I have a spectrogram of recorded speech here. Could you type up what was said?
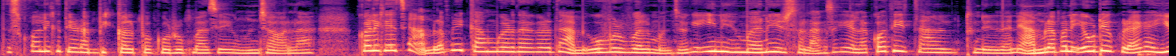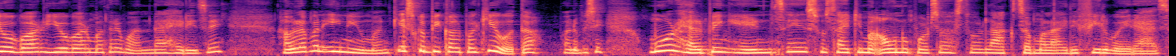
त्यसको अलिकति एउटा विकल्पको रूपमा चाहिँ हुन्छ होला। कहिलेकाहीँ चाहिँ हामीलाई पनि काम गर्दा गर्दा हामी ओभरवेल्म हुन्छौँ कि इनह्युमनै जस्तो लाग्छ कि यसलाई कति चाल थुनेर जाने। हामीलाई पनि एउटै कुरा क्या यो गर यो गर मात्रै भन्दाखेरि चाहिँ हामीलाई पनि इनह्युमन कि यसको विकल्प के हो त? भनेपछि मोर हेल्पिङ ह्यान्ड चाहिँ सोसाइटीमा आउनुपर्छ जस्तो लाग्छ मलाई अहिले फिल भइरहेछ।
